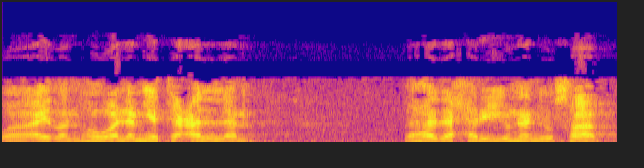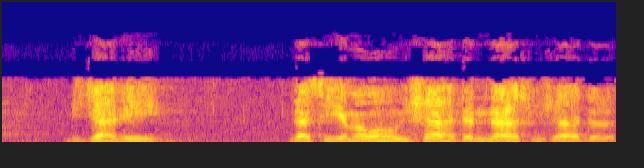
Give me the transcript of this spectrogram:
وأيضا هو لم يتعلم فهذا حري أن يصاب بجهله لا سيما وهو يشاهد الناس يشاهد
